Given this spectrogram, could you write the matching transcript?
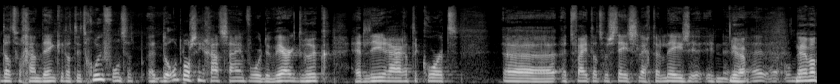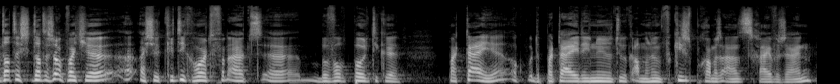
dat we gaan denken dat dit groeifonds de oplossing gaat zijn voor de werkdruk, het lerarentekort. Uh, het feit dat we steeds slechter lezen. In, ja. Uh, nee, want dat is, dat is ook wat je, als je kritiek hoort vanuit bijvoorbeeld politieke partijen, ook de partijen die nu natuurlijk allemaal hun verkiezingsprogramma's aan het schrijven zijn.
